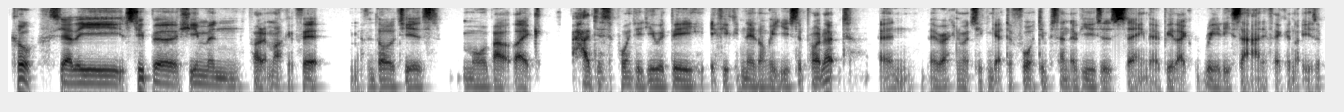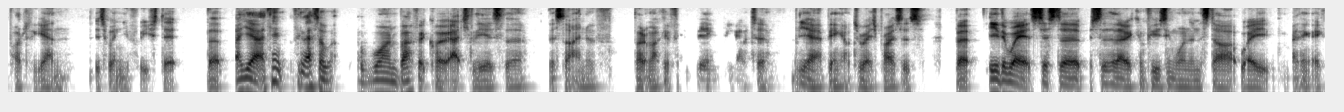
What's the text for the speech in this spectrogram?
Cool. So, yeah, the superhuman product market fit methodology is more about like how disappointed you would be if you could no longer use the product. And they reckon once you can get to 40% of users saying they'd be like really sad if they could not use a product again, is when you've reached it. But uh, yeah, I think, I think that's a, a, Warren Buffett quote. Actually, is the the sign of product market fit being, being able to yeah being able to raise prices. But either way, it's just a it's a very confusing one in the start. Where I think they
